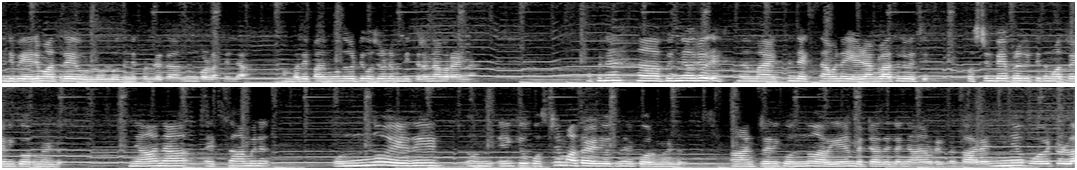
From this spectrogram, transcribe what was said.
എന്റെ പേര് മാത്രമേ ഉള്ളൂ ഇതിനെ കൊണ്ടൊക്കെ ഒന്നും കൊള്ളത്തില്ല. അമ്പതി പതിമൂന്ന് കിട്ടി കൊച്ചുകൊണ്ട് ടീച്ചർ എന്നാ പറയുന്നത് പിന്നെ പിന്നെ ഒരു മാത്സിന്റെ എക്സാമിന് ഏഴാം ക്ലാസ്സിൽ വെച്ച് ക്വസ്റ്റ്യൻ പേപ്പർ കിട്ടിയത് മാത്രമേ എനിക്ക് ഓർമ്മയുണ്ട്. ഞാൻ ആ എക്സാമിന് ഒന്നും എഴുതി എനിക്ക് ക്വസ്റ്റ്യൻ മാത്രം എഴുതി വെച്ചത് എനിക്ക് ഓർമ്മയുണ്ട്. ആൻസർ എനിക്ക് ഒന്നും അറിയാൻ പറ്റാതില്ല. ഞാൻ അവിടെ ഇരുന്ന് കരഞ്ഞു പോയിട്ടുള്ള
